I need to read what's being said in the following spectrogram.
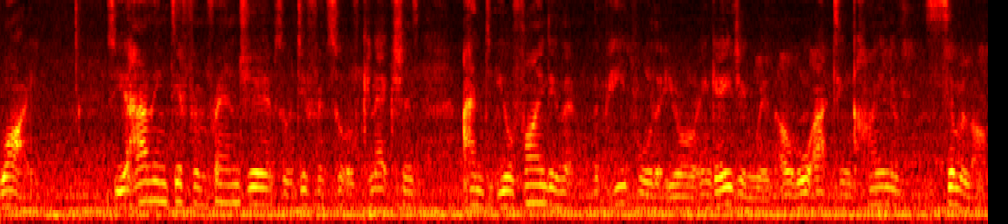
Why? So you're having different friendships or different sort of connections, and you're finding that the people that you're engaging with are all acting kind of similar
